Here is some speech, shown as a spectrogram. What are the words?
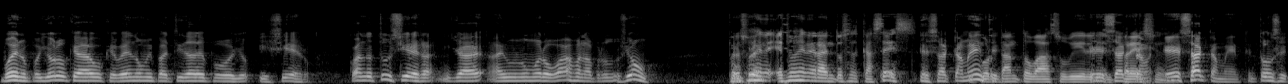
Bueno, pues yo lo que hago es que vendo mi partida de pollo y cierro. Cuando tú cierras, ya hay un número bajo en la producción. Pero eso, eso, genera entonces escasez. Exactamente. Y por tanto va a subir el precio. Exactamente. Entonces,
